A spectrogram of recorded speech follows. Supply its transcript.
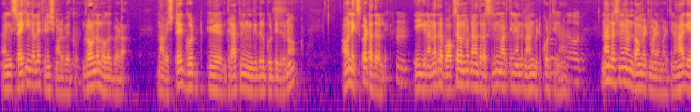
ಅವ್ನಿಗೆ ಸ್ಟ್ರೈಕಿಂಗಲ್ಲೇ ಫಿನಿಶ್ ಮಾಡಬೇಕು. ಗ್ರೌಂಡಲ್ಲಿ ಹೋಗೋದು ಬೇಡ. ನಾವೆಷ್ಟೇ ಗುಡ್ ಗ್ರಾಪ್ಲಿಂಗ್ ಇದ್ರು ಗುಡ್ ಇದ್ರು ಅವ್ನು ಎಕ್ಸ್ಪರ್ಟ್ ಅದರಲ್ಲಿ. ಈಗ ನನ್ನ ಹತ್ರ ಬಾಕ್ಸರ್ ಅಂದ್ಬಿಟ್ಟು ನನ್ನ ಹತ್ರ ರಸ್ಲಿಂಗ್ ಮಾಡ್ತೀನಿ ಅಂದರೆ ನಾನು ಬಿಟ್ಕೊಡ್ತೀನ? ನಾನು ರಸ್ಲಿಂಗ್ ಅವ್ನು ಡಾಮಿನೇಟ್ ಮಾಡೇ ಮಾಡ್ತೀನಿ. ಹಾಗೆ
